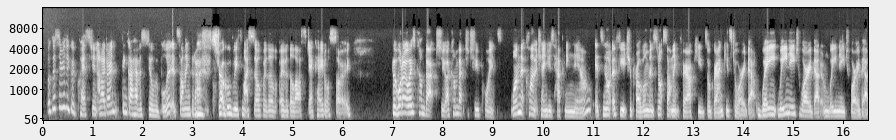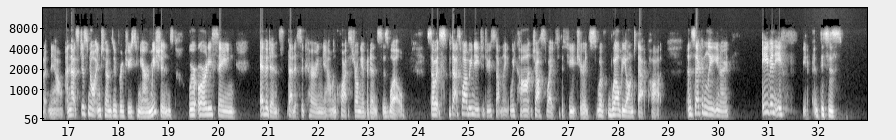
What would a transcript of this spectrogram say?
Look, that's a really good question, and I don't think I have a silver bullet. It's something that I've struggled with myself over the, over the last decade or so. But what I always come back to, I come back to two points. One, that climate change is happening now. It's not a future problem. It's not something for our kids or grandkids to worry about. We, we need to worry about it and we need to worry about it now. And that's just not in terms of reducing our emissions. We're already seeing evidence that it's occurring now and quite strong evidence as well. So it's that's why we need to do something. We can't just wait for the future. It's we're well beyond that part. And secondly, you know, even if you know, this is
